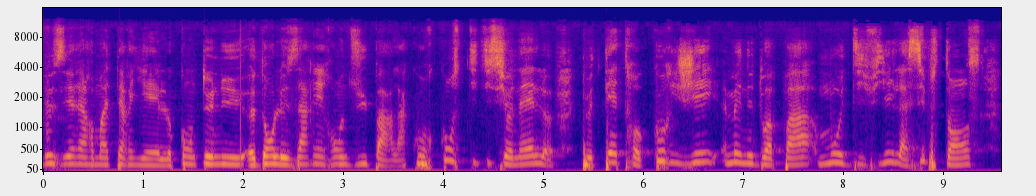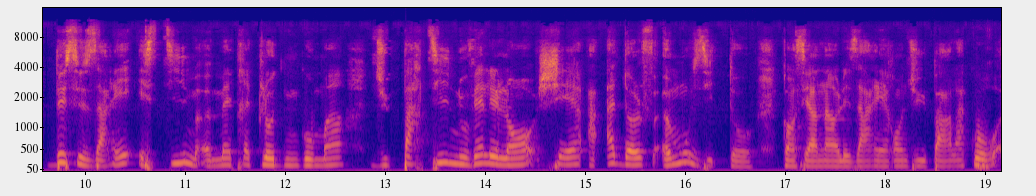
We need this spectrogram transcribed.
Les erreurs matérielles contenues dans les arrêts rendus par la Cour constitutionnelle peut être corrigée, mais ne doit pas modifier la substance de ces arrêts, estime Maître Claude Ngoma du parti Nouvel Élan, cher à Adolphe Mouzito. Concernant les arrêts rendus par la Cour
